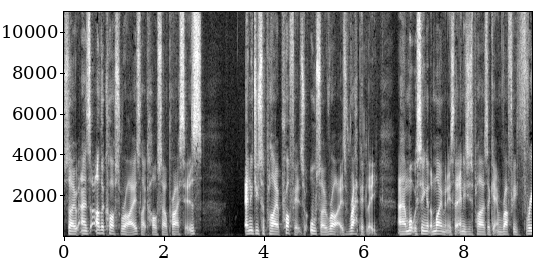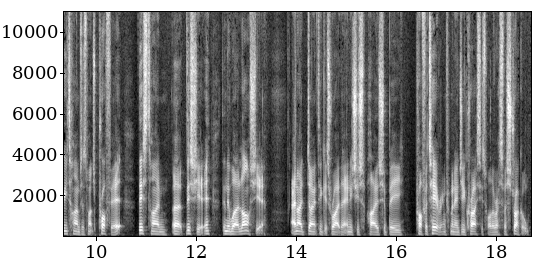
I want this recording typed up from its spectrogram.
So as other costs rise, like wholesale prices, energy supplier profits also rise rapidly. And what we're seeing at the moment is that energy suppliers are getting roughly three times as much profit this time uh, this year than they were last year. And I don't think it's right that energy suppliers should be profiteering from an energy crisis while the rest of us struggle.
